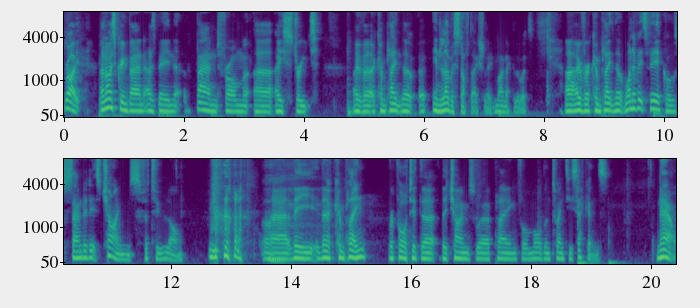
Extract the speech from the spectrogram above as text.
Right. An ice cream van has been banned from uh, a street over a complaint that uh, in Lowestoft, actually, my neck of the woods, uh, over a complaint that one of its vehicles sounded its chimes for too long. uh, the the complaint reported that the chimes were playing for more than twenty seconds. Now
